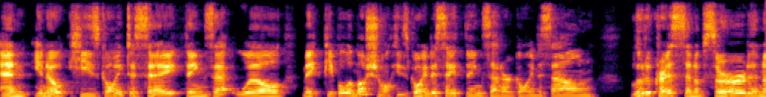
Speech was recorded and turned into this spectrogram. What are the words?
And, you know, he's going to say things that will make people emotional. He's going to say things that are going to sound ludicrous and absurd and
